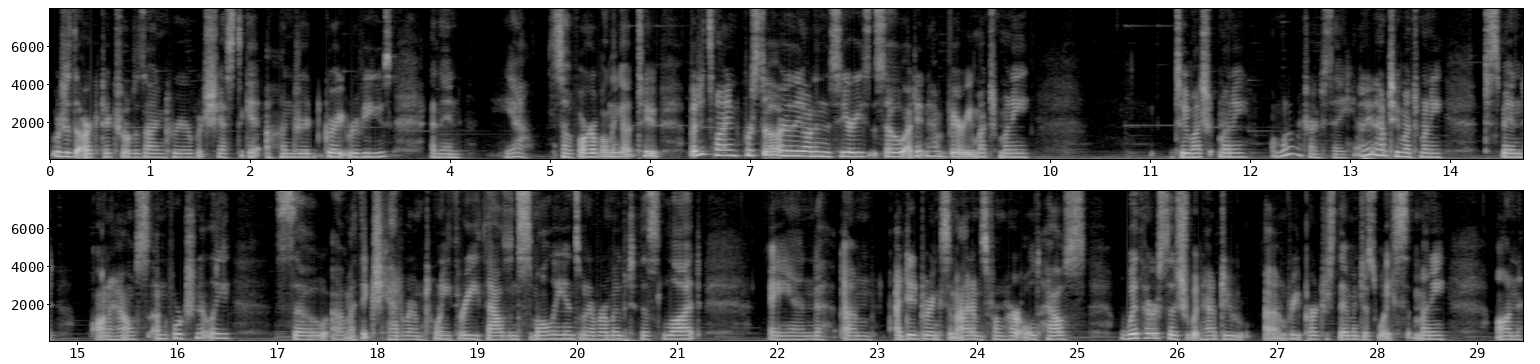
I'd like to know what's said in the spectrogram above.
which is the architectural design career, which she has to get 100 great reviews, and then yeah, so far I've only got two. But it's fine. We're still early on in the series, so I didn't have very much money. Too much money? What am I trying to say? I didn't have too much money to spend on a house, unfortunately. So um, I think she had around 23,000 simoleons whenever I moved to this lot. And um, I did bring some items from her old house with her so she wouldn't have to um, repurchase them and just waste some money on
